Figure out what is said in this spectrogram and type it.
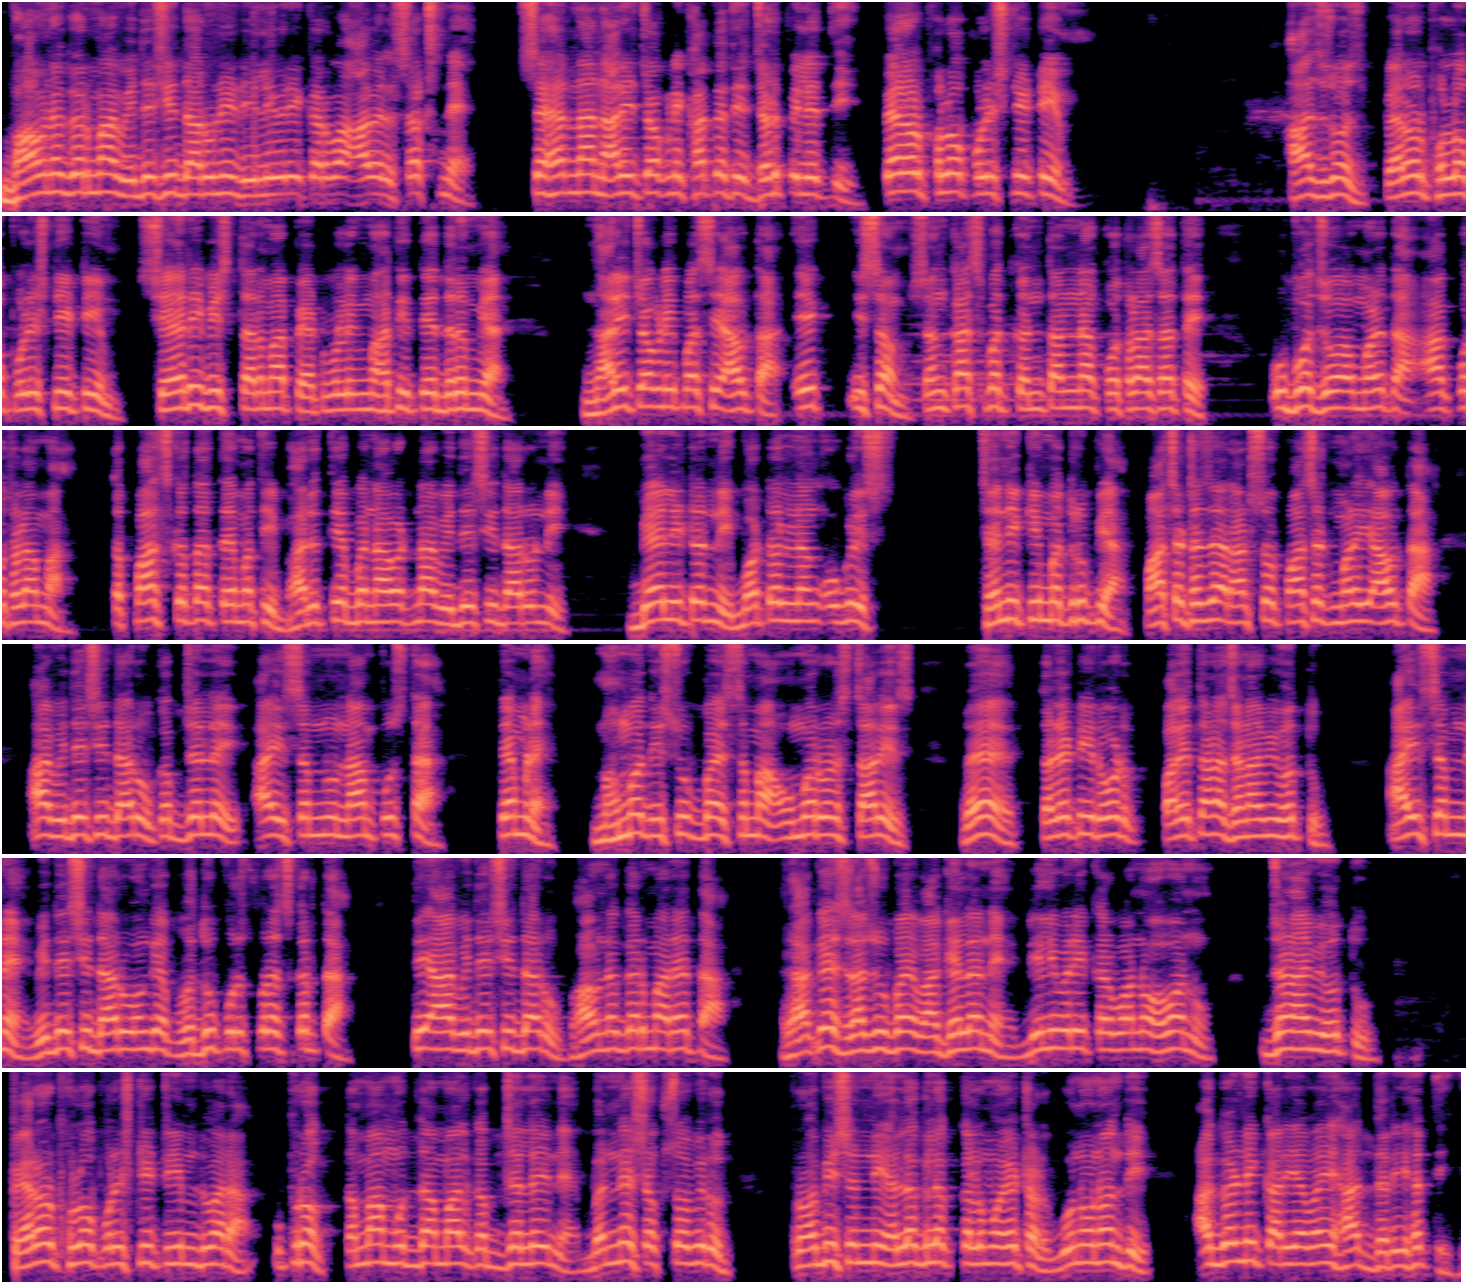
ભાવનગરમાં વિદેશી દારૂની ડિલિવરી કરવા આવેલ શખ્સને શહેરના નારી ચોકડી ખાતેથી ઝડપી લેતી પેરોલ ફોલો પોલીસની ટીમ. આજરોજ પેરોલ ફોલો પોલીસની ટીમ શહેરી વિસ્તારમાં પેટ્રોલિંગમાં હતી તે દરમિયાન નારી ચોકડી પાસે આવતા એક ઈસમ શંકાસ્પદ કંતાનના કોથળા સાથે ઊભો જોવા મળતા આ કોથળામાં તપાસ કરતા તેમાંથી ભારતીય બનાવટના વિદેશી દારૂની બે લીટરની બોટલ નંગ ઓગણીસ જેની કિંમત રૂપિયા પાસઠ હજાર આઠસો પાસઠ મળી આવતા આ વિદેશી દારૂ કબજે લઈ આ ઈસમનું નામ પૂછતા તેમણે મોહમ્મદ ઈસુફભાઈ સમા ઉંમર વર્ષ ચાલીસ રહે તળેટી રોડ પાલિતાણા જણાવ્યું હતું. આ ઇસમને વિદેશી દારૂ અંગે વધુ પૂછપરછ કરતા તે આ વિદેશી દારૂ ભાવનગરમાં રહેતા રાકેશ રાજુભાઈ વાઘેલાને ડિલિવરી કરવાનો હોવાનું જણાવ્યું હતું. પેરોલ ફ્લો પોલીસની ટીમ દ્વારા ઉપરોક્ત તમામ મુદ્દામાલ કબજે લઈને બંને શખ્સો વિરુદ્ધ પ્રોહિબિશનની અલગ અલગ કલમો હેઠળ ગુનો નોંધી આગળની કાર્યવાહી હાથ ધરી હતી.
